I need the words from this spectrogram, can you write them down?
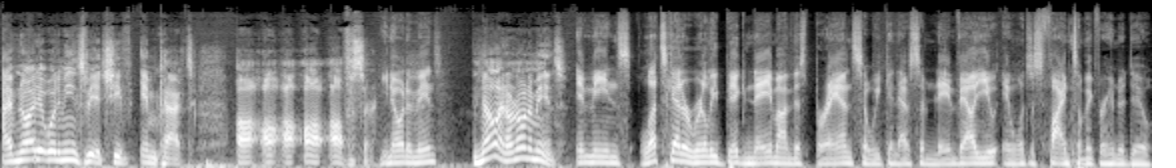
I have no idea what it means to be a chief impact uh, uh, uh, officer. You know what it means? No, I don't know what it means. It means let's get a really big name on this brand so we can have some name value and we'll just find something for him to do.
